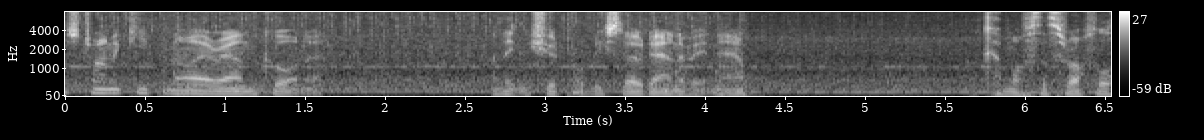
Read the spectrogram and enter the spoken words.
Just trying to keep an eye around the corner. I think we should probably slow down a bit now. come off the throttle.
